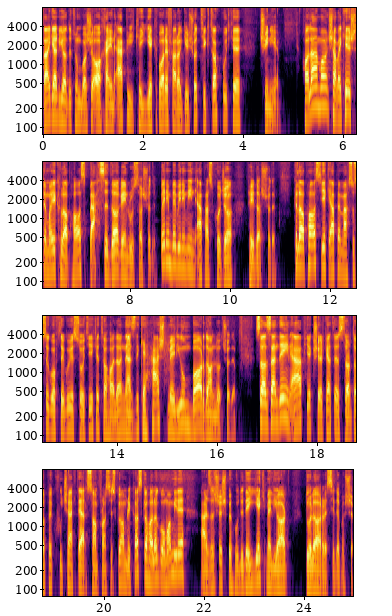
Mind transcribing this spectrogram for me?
و اگر یادتون باشه آخرین اپی که یک بار فراگیر شد تیک تاک بود که چینیه. حالا اما شبکه اجتماعی Clubhouse بحث داغ این روزها شده. بریم ببینیم این اپ از کجا پیدا شده. Clubhouse یک اپ مخصوص گفتگوی صوتی که تا حالا نزدیک 8 میلیون بار دانلود شده. سازنده این اپ یک شرکت استارتاپ کوچک در سان فرانسیسکو آمریکاست که حالا گمان میره ارزشش به حدود یک میلیارد دلار رسیده باشه.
